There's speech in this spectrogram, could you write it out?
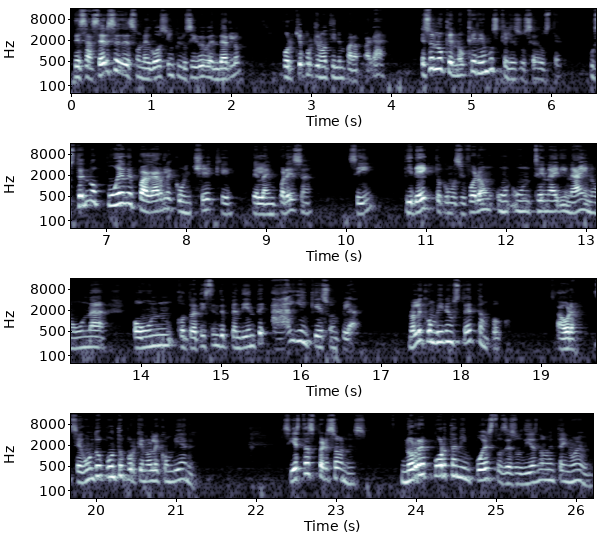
deshacerse de su negocio, inclusive venderlo. ¿Por qué? Porque no tienen para pagar. Eso es lo que no queremos que le suceda a usted. Usted no puede pagarle con cheque de la empresa, ¿sí? directo, como si fuera un, un, 1099 o, una, o un contratista independiente, a alguien que es su empleado. No le conviene a usted tampoco. Ahora, segundo punto, ¿por qué no le conviene? Si estas personas no reportan impuestos de su 1099,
